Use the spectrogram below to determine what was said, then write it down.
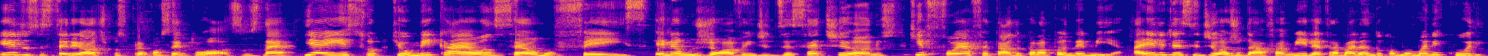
e dos estereótipos preconceituosos, né? E é isso que o Mikael Anselmo fez. Ele é um jovem de 17 anos que foi afetado pela pandemia. Aí ele decidiu ajudar a família trabalhando como manicure.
